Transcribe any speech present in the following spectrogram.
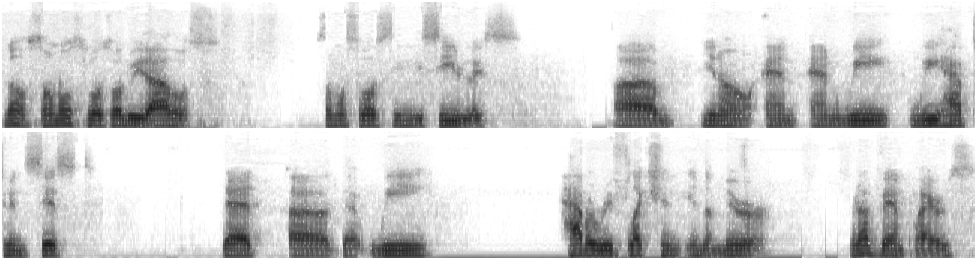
No, somos los olvidados. Somos los invisibles. Um, you know, and and we we have to insist that uh, that we have a reflection in the mirror. We're not vampires,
